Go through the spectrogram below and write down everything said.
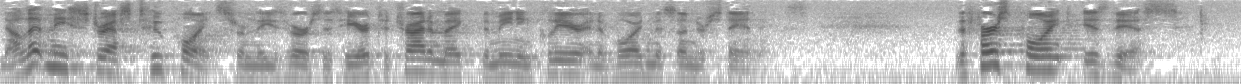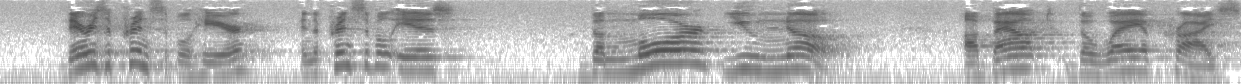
Now, let me stress two points from these verses here to try to make the meaning clear and avoid misunderstandings. The first point is this there is a principle here, and the principle is the more you know about the way of Christ,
